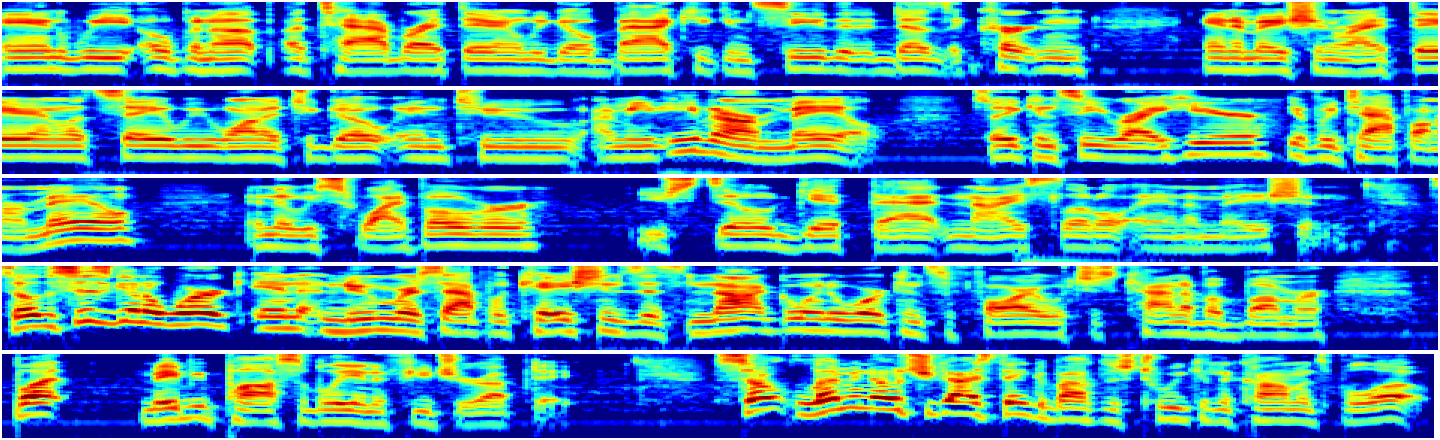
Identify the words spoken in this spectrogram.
and we open up a tab right there and we go back, you can see that it does the curtain animation right there. And let's say we wanted to go into, I mean, even our mail. So you can see right here, if we tap on our mail and then we swipe over, you still get that nice little animation. So this is going to work in numerous applications. It's not going to work in Safari, which is kind of a bummer, but maybe possibly in a future update. So let me know what you guys think about this tweak in the comments below.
